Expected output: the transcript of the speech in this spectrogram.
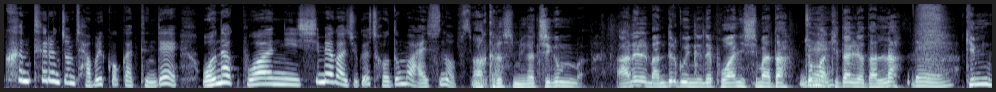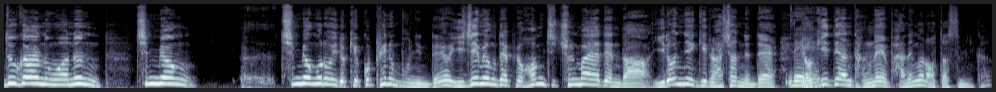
큰 틀은 좀 잡을 것 같은데 워낙 보안이 심해가지고요. 저도 뭐 알 수는 없습니다. 아, 그렇습니까? 지금 안을 만들고 있는데 보안이 심하다. 좀만 네. 기다려 달라. 네. 김두관 의원은 친명 어, 친명으로 이렇게 꼽히는 분인데요. 이재명 대표 험지 출마해야 된다. 이런 얘기를 하셨는데 네. 여기에 대한 당내 반응은 어떻습니까?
